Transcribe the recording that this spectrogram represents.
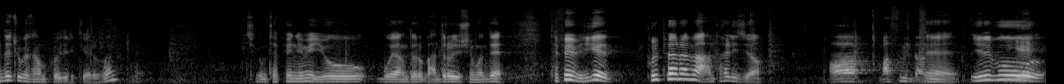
반대쪽에서 한번 보여드릴게요, 여러분. 지금 대표님이 이 모양대로 만들어 주신 건데 대표님 이게 불편하면 안 팔리죠. 아 맞습니다. 예, 일부 이게-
